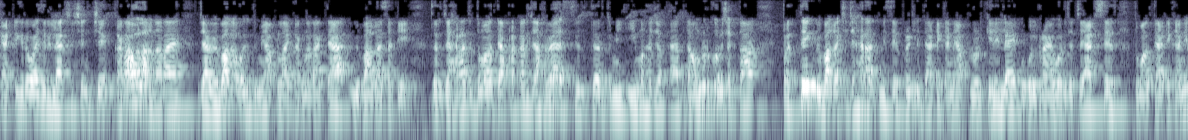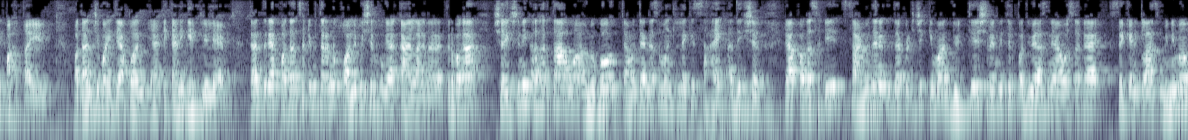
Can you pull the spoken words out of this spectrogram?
category wise relaxation check करावं लागणार आहे. ज्या विभागामध्ये तुम्ही अप्लाय करणार आहे त्या विभागासाठी. जर जाहिराती तुम्हाला त्या प्रकारच्या हव्या असतील तर तुम्ही ई महाजॉब ॲप डाउनलोड करू शकता. प्रत्येक विभागाची जाहिरात मी सेपरेटली त्या ठिकाणी अपलोड केलेली आहे. गुगल ड्रायव्हर ज्याचे तुम्हाला त्या ठिकाणी पाहता येईल. पदांची माहिती आपण या ठिकाणी घेतलेली आहे. त्यानंतर या पदांसाठी मित्रांनो क्वालिफिकेशन बघूया काय लागणार आहे. तर बघा शैक्षणिक अर्हता व अनुभव त्यामध्ये त्यांनी असं म्हटलेलं आहे की सहाय्यक अधीक्षक या पदासाठी संविधानिक विद्यापीठाची किमान द्वितीय श्रेणीतील पदवी असणे आवश्यक आहे. सेकंड क्लास मिनिमम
